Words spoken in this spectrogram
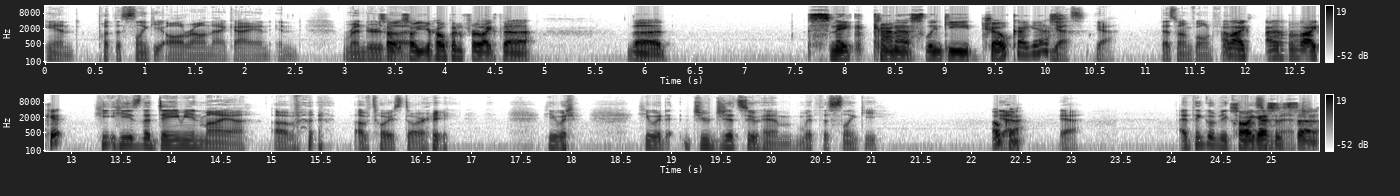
and put the slinky all around that guy and, and render So the so you're hoping for like the the snake kind of slinky choke, I guess. Yes, yeah. That's what I'm going for. I like I like it. he he's the Demian Maia of of Toy Story. He would he would jujitsu him with the slinky. Okay. Yeah. Yeah. I think it would be a So I guess it's match. uh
